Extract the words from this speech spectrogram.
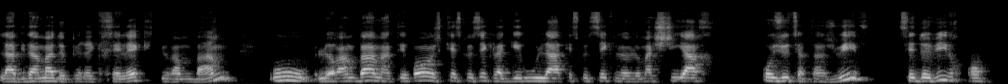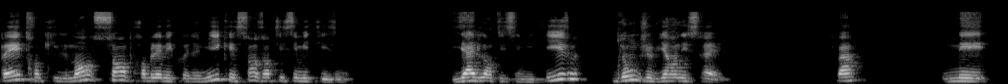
l'Agdama de Perek du Rambam, où le Rambam interroge qu'est-ce que c'est que la Géoula, qu'est-ce que c'est que le, le Mashiach? aux yeux de certains juifs, c'est de vivre en paix, tranquillement, sans problème économique et sans antisémitisme. Il y a de l'antisémitisme, donc je viens en Israël. Tu vois? Mais,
